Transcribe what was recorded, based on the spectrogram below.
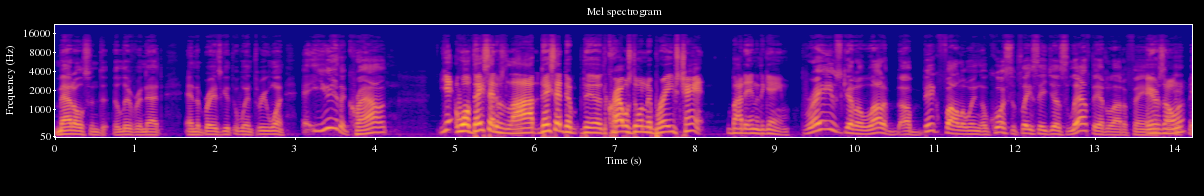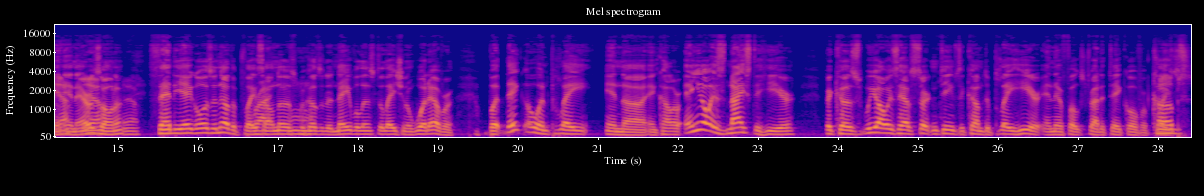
Matt Olson d- delivering that, and the Braves get the win three one. You hear the crowd? Yeah, well, they said it was loud. They said the, the the crowd was doing the Braves chant by the end of the game. Braves got a lot of a big following. Of course, the place they just left, they had a lot of fans. Arizona, in, yeah, in Arizona. yeah. San Diego is another place. I don't know it's mhm. because of the naval installation or whatever, but they go and play in uh, in Colorado. And you know, it's nice to hear because we always have certain teams that come to play here, and their folks try to take over. Cubs, places.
